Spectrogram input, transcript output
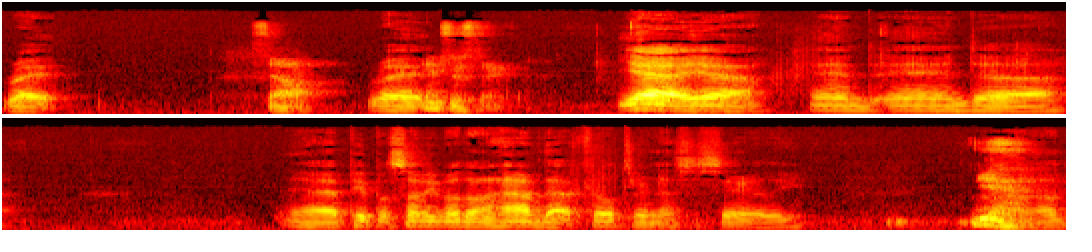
right So right interesting. Yeah, yeah, and and uh, yeah, people. Some people don't have that filter necessarily. Yeah. Um,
